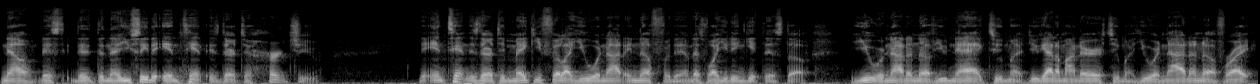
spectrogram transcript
Now this, the, the, now you see the intent is there to hurt you. The intent is there to make you feel like you were not enough for them. That's why you didn't get this stuff. You were not enough. You nagged too much. You got on my nerves too much. You were not enough, right?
